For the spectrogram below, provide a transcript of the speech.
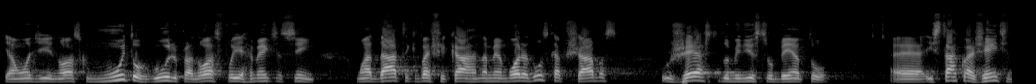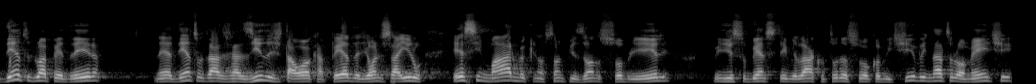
que é onde nós, com muito orgulho para nós, foi realmente assim, uma data que vai ficar na memória dos capixabas, o gesto do ministro Bento é, estar com a gente dentro de uma pedreira, né, dentro das jazidas de Itaoca Pedra, de onde saíram esse mármore que nós estamos pisando sobre ele. O ministro Bento esteve lá com toda a sua comitiva e, naturalmente,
